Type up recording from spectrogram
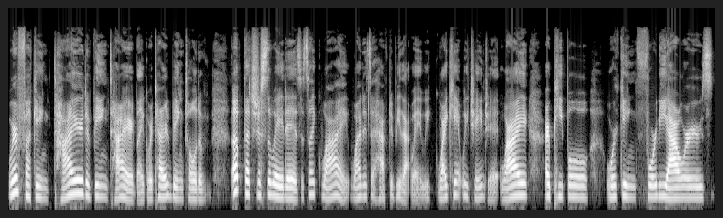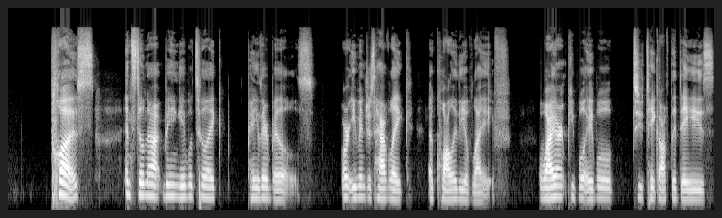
we're fucking tired of being tired. Like we're tired of being told of, oh, that's just the way it is. It's like why? Why does it have to be that way? We why can't we change it? Why are people working 40 hours plus and still not being able to like pay their bills or even just have like a quality of life? Why aren't people able to take off the days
